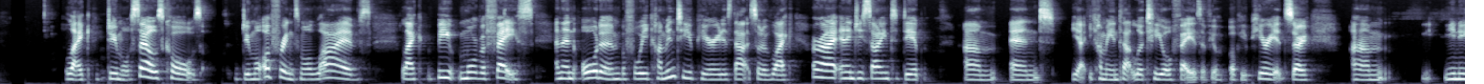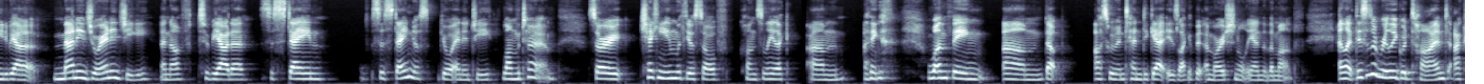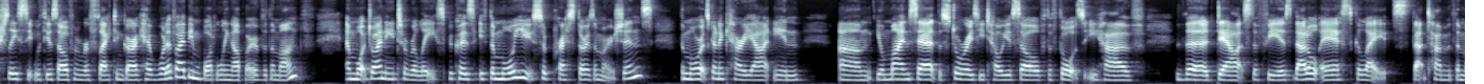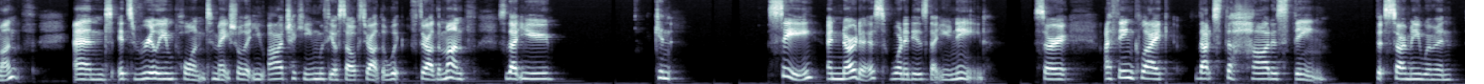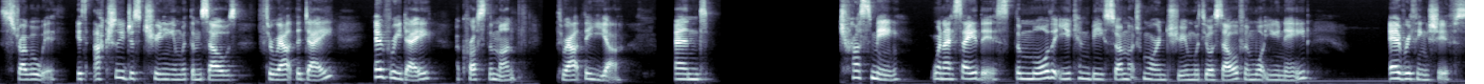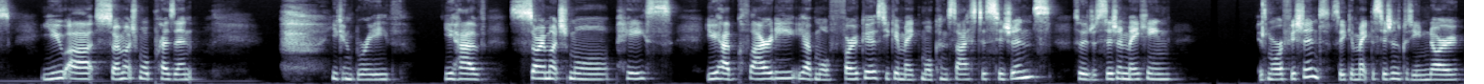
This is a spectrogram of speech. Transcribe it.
like do more sales calls, do more offerings, more lives, like be more of a face. And then autumn, before you come into your period, is that sort of like, all right, energy starting to dip. Um, and yeah, you're coming into that luteal phase of your of your period. So um, you need to be able to manage your energy enough to be able to sustain sustain your, your energy long term. So checking in with yourself constantly like um i think one thing um that us women tend to get is like a bit emotional at the end of the month. And like this is a really good time to actually sit with yourself and reflect and go okay what have i been bottling up over the month and what do i need to release? Because if the more you suppress those emotions the more it's going to carry out in um, your mindset, the stories you tell yourself, the thoughts that you have, the doubts, the fears, that all escalates that time of the month. And it's really important to make sure that you are checking in with yourself throughout the week, throughout the month, so that you can see and notice what it is that you need. So I think like that's the hardest thing that so many women struggle with is actually just tuning in with themselves throughout the day, every day, across the month, throughout the year. And trust me when I say this, the more that you can be so much more in tune with yourself and what you need, everything shifts. You are so much more present. You can breathe. You have so much more peace. You have clarity. You have more focus. You can make more concise decisions. So, decision making is more efficient. So you can make decisions because you know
